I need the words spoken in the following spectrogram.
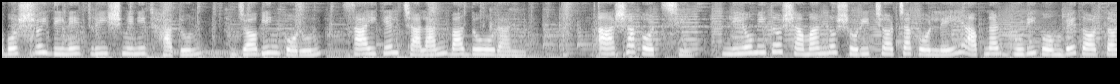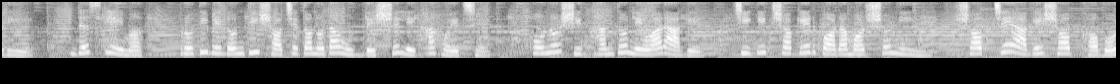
অবশ্যই দিনে ত্রিশ মিনিট হাঁটুন, জগিং করুন, সাইকেল চালান বা দৌড়ান। আশা করছি, নিয়মিত সামান্য শরীরচর্চা করলেই আপনার ভুঁড়ি কমবে তরতরিয়ে। ডিসক্লেমার প্রতিবেদনটি সচেতনতা উদ্দেশ্যে লেখা হয়েছে। কোনো সিদ্ধান্ত নেওয়ার আগে চিকিৎসকের পরামর্শ নিন। সবচেয়ে আগে সব খবর,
